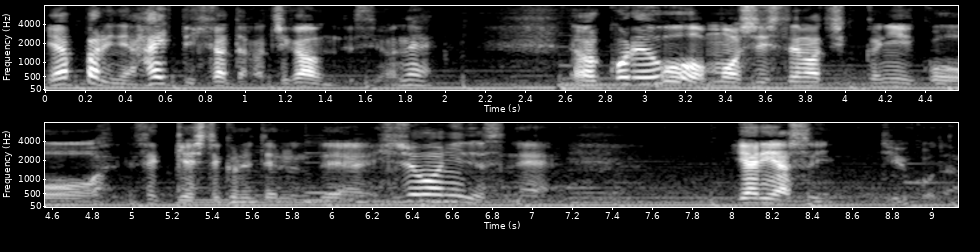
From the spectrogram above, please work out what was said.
やっぱりね、入ってき方が違うんですよね。だからこれをもうシステマチックにこう設計してくれてるんで、非常にですね、やりやすいっていうことな。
